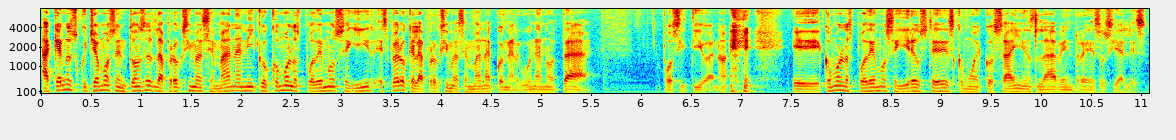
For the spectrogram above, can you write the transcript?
acá nos escuchamos entonces la próxima semana, Nico. ¿Cómo los podemos seguir? Espero que la próxima semana con alguna nota positiva, ¿no? Eh, ¿Cómo los podemos seguir a ustedes como EcoScience Lab en redes sociales?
